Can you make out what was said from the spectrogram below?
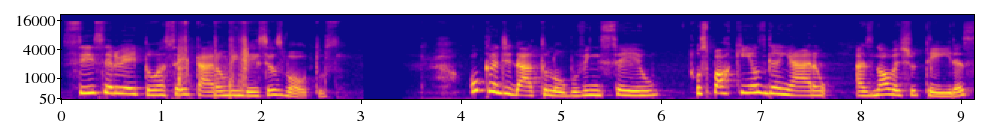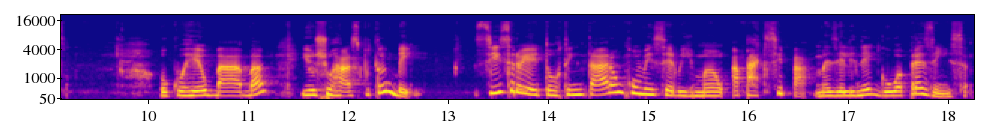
Cícero e Heitor aceitaram vender seus votos. O candidato Lobo venceu, os porquinhos ganharam as novas chuteiras, ocorreu baba e o churrasco também. Cícero e Heitor tentaram convencer o irmão a participar, mas ele negou a presença.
